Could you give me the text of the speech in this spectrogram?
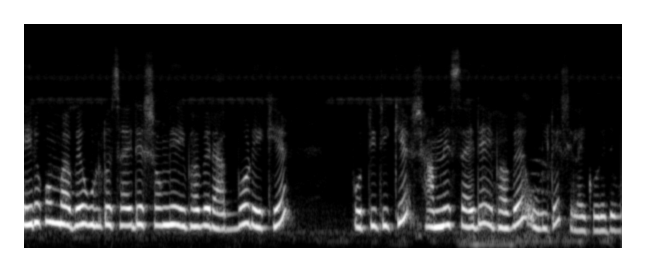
এইরকমভাবে উল্টো সাইডের সঙ্গে এইভাবে রাখব, রেখে পট্টিটিকে সামনের সাইডে এভাবে উল্টে সেলাই করে দেব।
